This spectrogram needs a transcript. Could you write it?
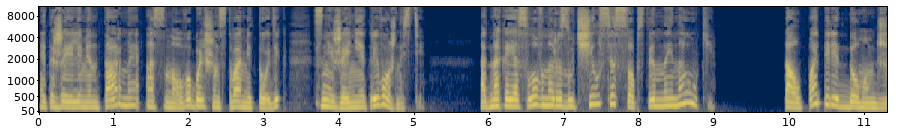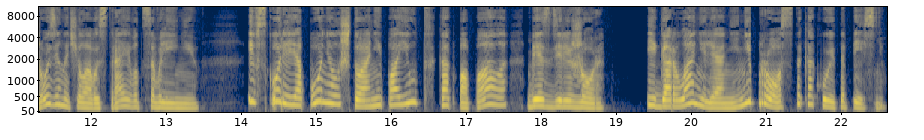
Это же элементарная основа большинства методик снижения тревожности. Однако я словно разучился собственной науке. Толпа перед домом Джози начала выстраиваться в линию — и вскоре я понял, что они поют, как попало, без дирижера. И горланили они не просто какую-то песню.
